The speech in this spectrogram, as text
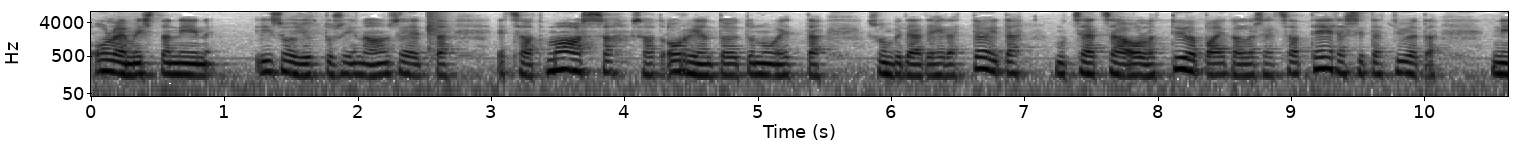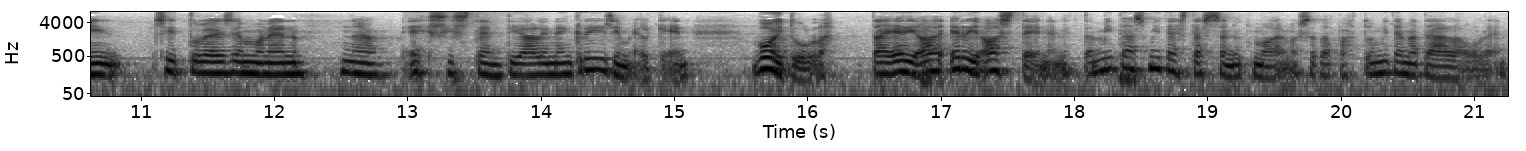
olemista, niin iso juttu siinä on se, että, että sä oot maassa, sä oot orientoitunut, että sun pitää tehdä töitä, mutta sä et saa olla työpaikalla, sä et saa tehdä sitä työtä, niin siitä tulee semmoinen no, eksistentiaalinen kriisi melkein. Voi tulla tai eri, eri asteinen, että mitäs, mitäs tässä nyt maailmassa tapahtuu, miten mä täällä olen.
